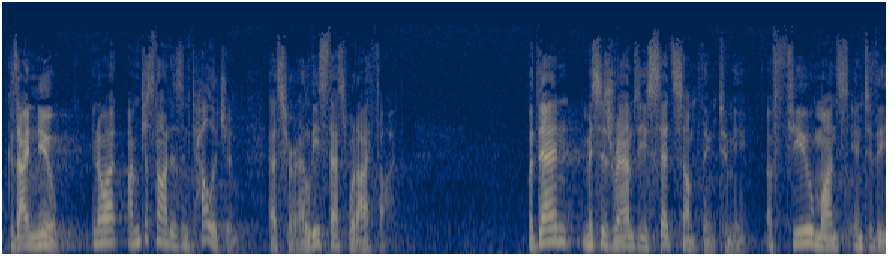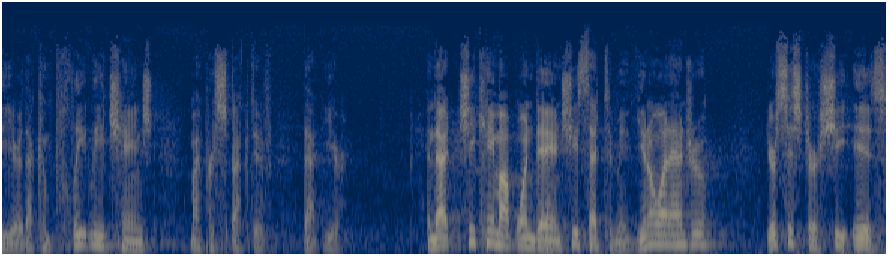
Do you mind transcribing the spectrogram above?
Because I knew, you know what, I'm just not as intelligent as her. At least that's what I thought. But then Mrs. Ramsey said something to me a few months into the year that completely changed my perspective that year. And that she came up one day and she said to me, You know what, Andrew? Your sister, she is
